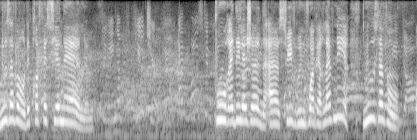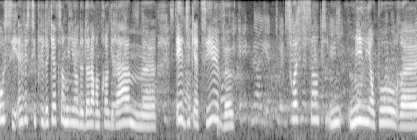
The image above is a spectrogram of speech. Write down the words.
Nous avons des professionnels pour aider les jeunes à suivre une voie vers l'avenir. Nous avons aussi investi plus de 400 millions de dollars en programmes euh, éducatifs, 60 millions pour euh,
